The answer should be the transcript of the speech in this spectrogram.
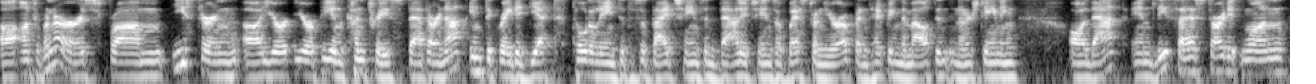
uh, entrepreneurs from Eastern uh, Euro- European countries that are not integrated yet totally into the supply chains and value chains of Western Europe and helping them out in, in understanding all that. And Lisa has started one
